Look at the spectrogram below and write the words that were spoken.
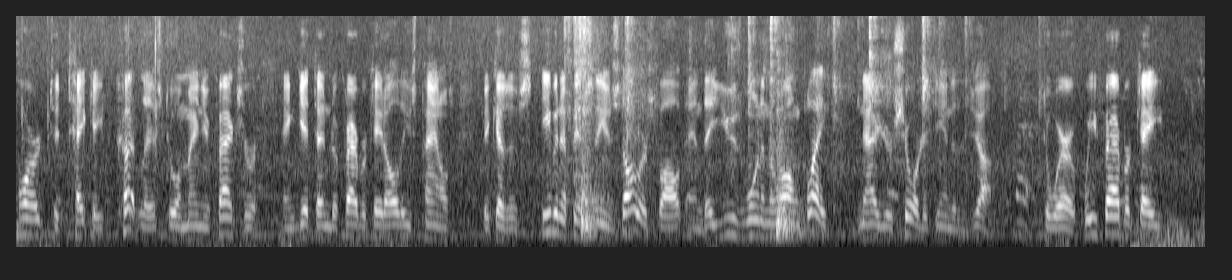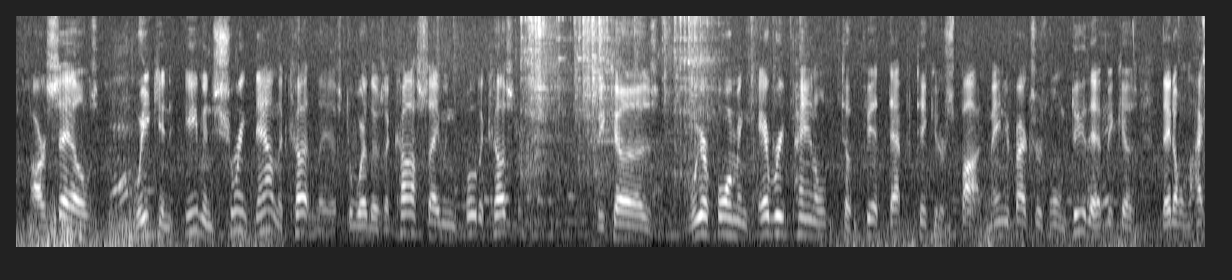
hard to take a cut list to a manufacturer and get them to fabricate all these panels because if, even if it's the installer's fault and they use one in the wrong place, now you're short at the end of the job. To where if we fabricate ourselves, we can even shrink down the cut list to where there's a cost saving for the customer because we're forming every panel to fit that particular spot. Manufacturers won't do that because they don't like,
